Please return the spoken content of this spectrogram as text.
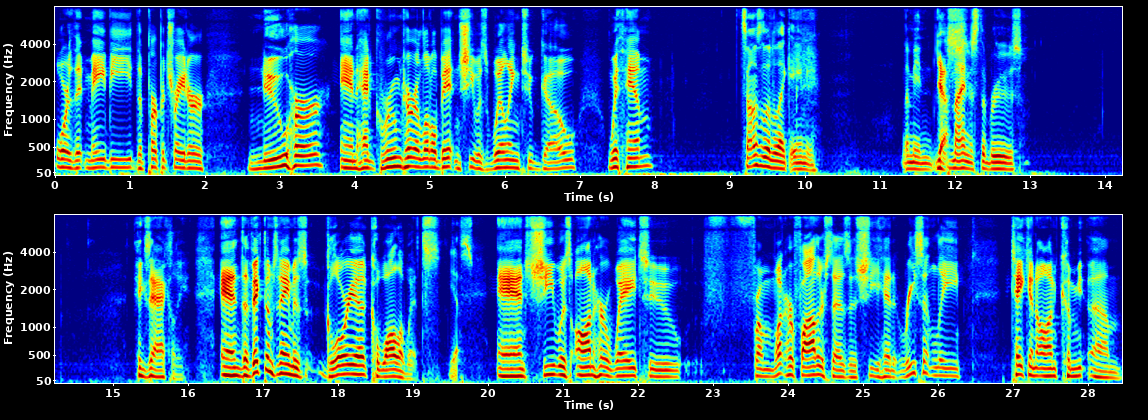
or that maybe the perpetrator knew her and had groomed her a little bit and she was willing to go with him. Sounds a little like Amy. I mean, Yes. minus the bruise. Exactly. And the victim's name is Gloria Kowalowitz. Yes. and she was on her way to from what her father says is she had recently taken on commu- um,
